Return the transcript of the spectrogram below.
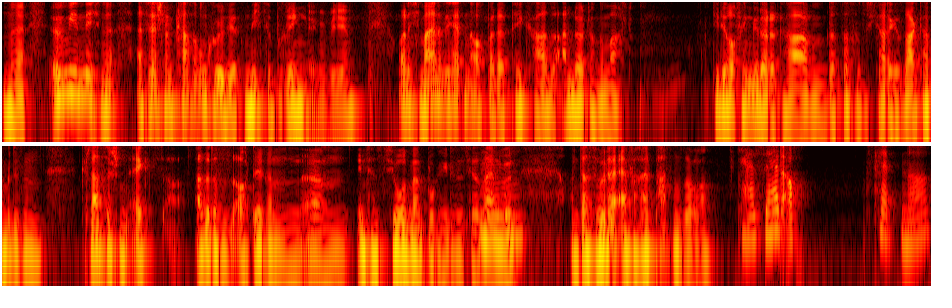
Ne, irgendwie nicht, ne? Es wäre schon krass uncool, sie jetzt nicht zu bringen irgendwie. Und ich meine, sie hätten auch bei der PK so Andeutungen gemacht, die darauf hingedeutet haben, dass das, was ich gerade gesagt habe mit diesen klassischen Acts, also dass es auch deren ähm, Intention beim Booking dieses Jahr Mhm. sein wird. Und das würde einfach halt passen so. Ja, es wäre halt auch fett, ne?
